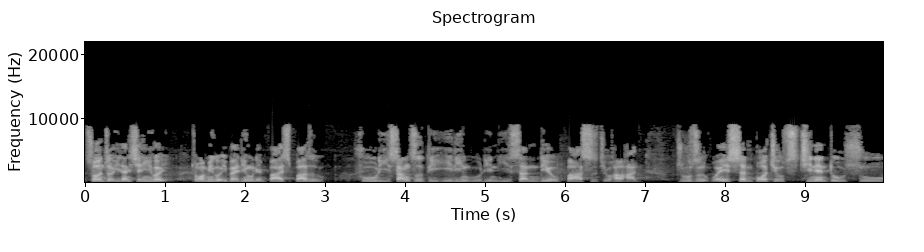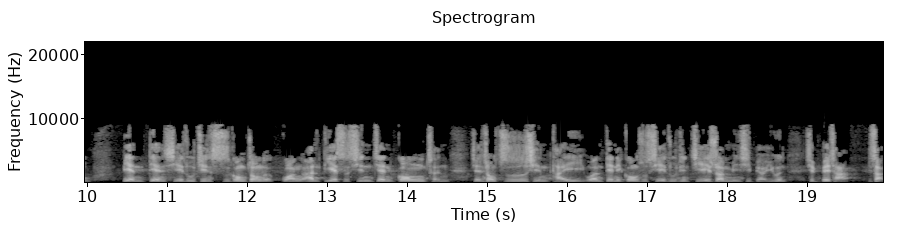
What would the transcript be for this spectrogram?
受文者宜兰县议会，中华民国一百零五年八月十八日，府里商字第一零五零一三六八四九号函，主旨为声波九十七年度书。变电协助金施工中的广安 DS 新建工程，检送执行台湾电力公司协助金结算明细表一份，请备查。以上。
